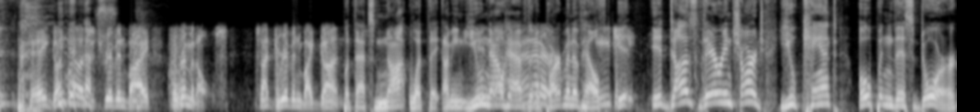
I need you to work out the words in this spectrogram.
Okay, gun violence is driven by criminals. It's not driven by guns. But that's not what they. I mean, you It now have the. Department of Health. Each- it it does. They're in charge. You can't open this door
